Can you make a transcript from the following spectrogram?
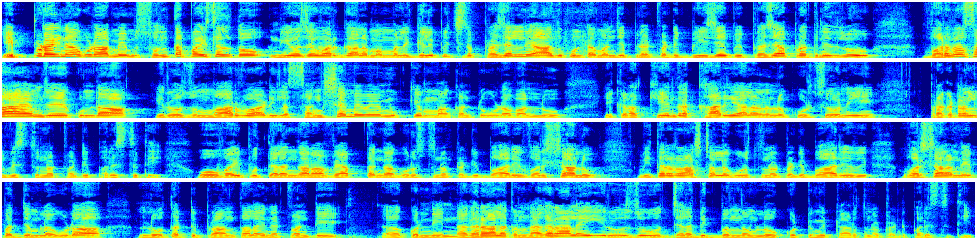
ఎప్పుడైనా కూడా మేము సొంత పైసలతో నియోజకవర్గాల మమ్మల్ని గెలిపించిన ప్రజల్ని ఆదుకుంటామని చెప్పినటువంటి బీజేపీ ప్రజాప్రతినిధులు వరద సహాయం చేయకుండా ఈరోజు మార్వాడీల సంక్షేమమే ముఖ్యం మాకంటూ కూడా వాళ్ళు ఇక్కడ కేంద్ర కార్యాలయాలలో కూర్చొని ప్రకటనలు ఇస్తున్నటువంటి పరిస్థితి. ఓవైపు తెలంగాణ వ్యాప్తంగా కురుస్తున్నటువంటి భారీ వర్షాలు ఇతర రాష్ట్రాల్లో కురుస్తున్నటువంటి భారీ వర్షాల నేపథ్యంలో కూడా లోతట్టు ప్రాంతాలైనటువంటి కొన్ని నగరాలకు నగరాలే ఈరోజు జలదిగ్బంధంలో కొట్టుమిట్టాడుతున్నటువంటి పరిస్థితి.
